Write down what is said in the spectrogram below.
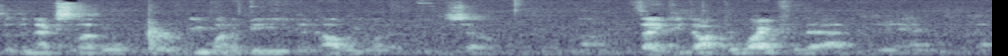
to the next level where we want to be and how we want to be. So, thank you, Dr. White, for that. And um,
